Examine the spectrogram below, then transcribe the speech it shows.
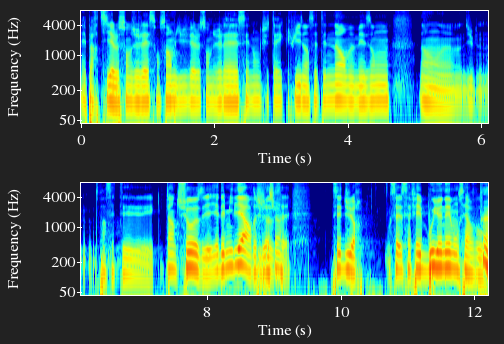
on est parti à Los Angeles ensemble, il vivait à Los Angeles, et donc j'étais avec lui dans cette énorme maison. Dans, euh, du... Enfin, c'était plein de choses. Il y a des milliards de Bien choses. C'est- dur. Ça, ça fait bouillonner mon cerveau.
